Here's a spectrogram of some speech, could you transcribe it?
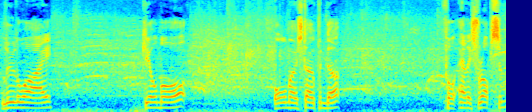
Leuluai. Gilmore. Almost opened up for Ellis Robson.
